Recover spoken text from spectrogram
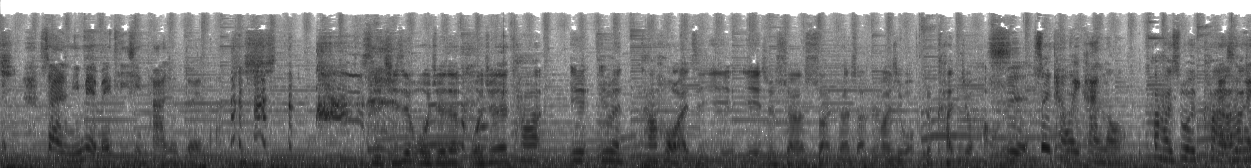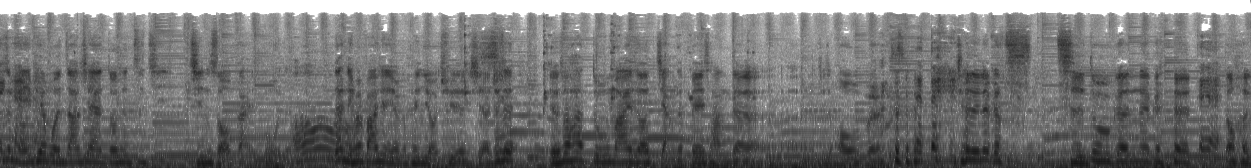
情。算了，你们也没提醒他就对了。是，其实我觉得，我觉得他，因为因为他后来自己也也就算算算算，没关系，我就看就好了。是，所以他会看喽。他还是会看啊，他就是每一篇文章现在都是自己亲手改过的。哦。那你会发现有个很有趣的事，就是有时候他读麦的时候讲的非常的呃，就是 over。对。就是那个尺尺度跟那个 都很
